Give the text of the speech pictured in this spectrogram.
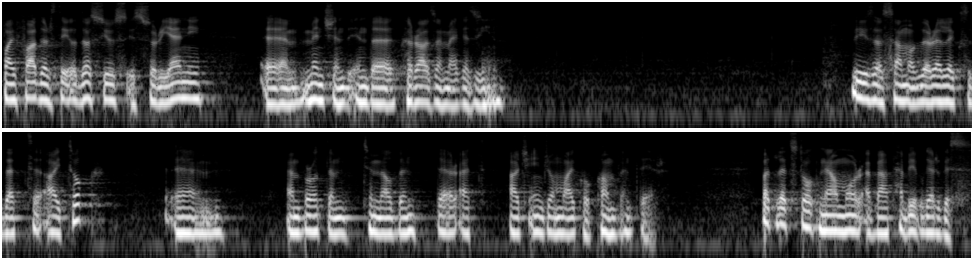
by Father Theodosius Issuriani, um, mentioned in the Karaza magazine. These are some of the relics that uh, I took um, and brought them to Melbourne, there at Archangel Michael Convent there. But let's talk now more about Habib Girgis.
